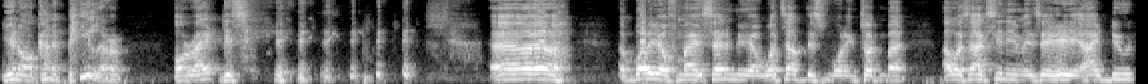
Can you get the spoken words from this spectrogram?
you know, kind of pillar. All right, this Uh, a buddy of mine sent me a WhatsApp this morning talking about. I was asking him and say, "Hey, hi, dude,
